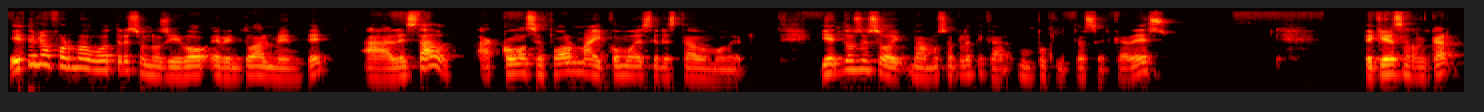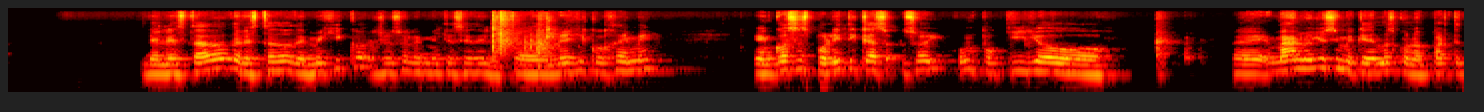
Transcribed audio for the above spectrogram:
y de una forma u otra eso nos llevó eventualmente al Estado, a cómo se forma y cómo es el Estado moderno. Y entonces hoy vamos a platicar un poquito acerca de eso. ¿Te quieres arrancar? Del Estado, del Estado de México, yo solamente sé del Estado de México, Jaime. En cosas políticas soy un poquillo eh, malo, yo sí me quedé más con la parte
